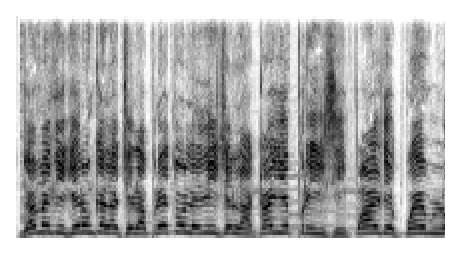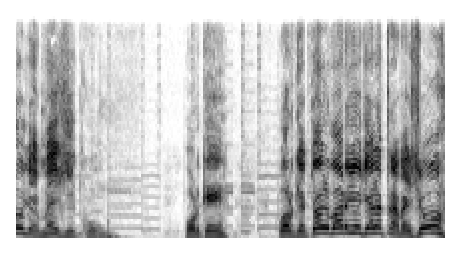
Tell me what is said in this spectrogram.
Ya me dijeron que a la Chela Prieto le dicen la calle principal de Pueblo de México. ¿Por qué? Porque todo el barrio ya la atravesó.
